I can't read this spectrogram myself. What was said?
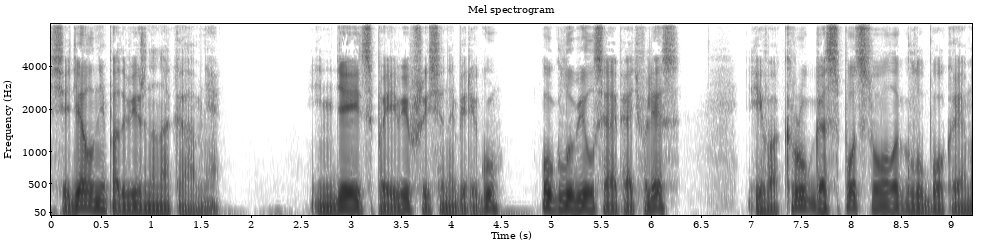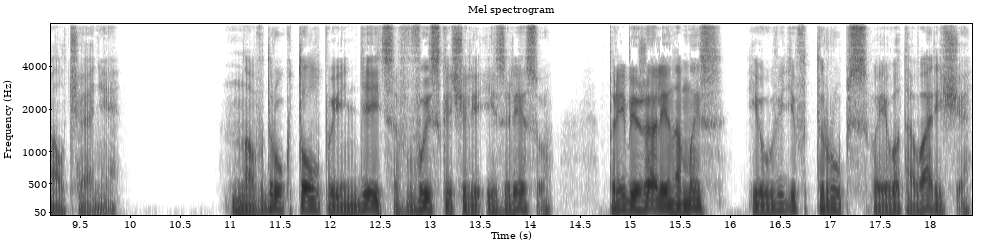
сидел неподвижно на камне. Индеец, появившийся на берегу, углубился опять в лес, и вокруг господствовало глубокое молчание. Но вдруг толпы индейцев выскочили из лесу, прибежали на мыс и, увидев труп своего товарища,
